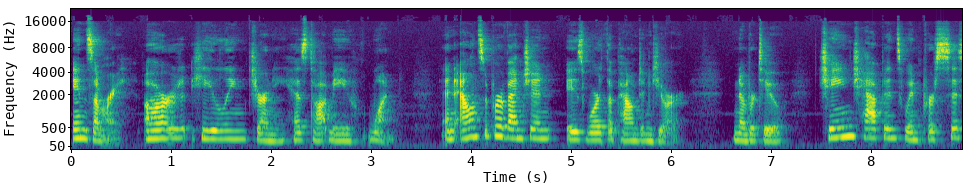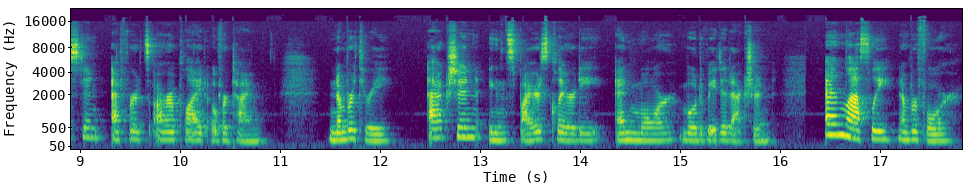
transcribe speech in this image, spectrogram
In summary, our healing journey has taught me one, an ounce of prevention is worth a pound in cure. Number two, change happens when persistent efforts are applied over time. Number three, action inspires clarity and more motivated action. And lastly, number four,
